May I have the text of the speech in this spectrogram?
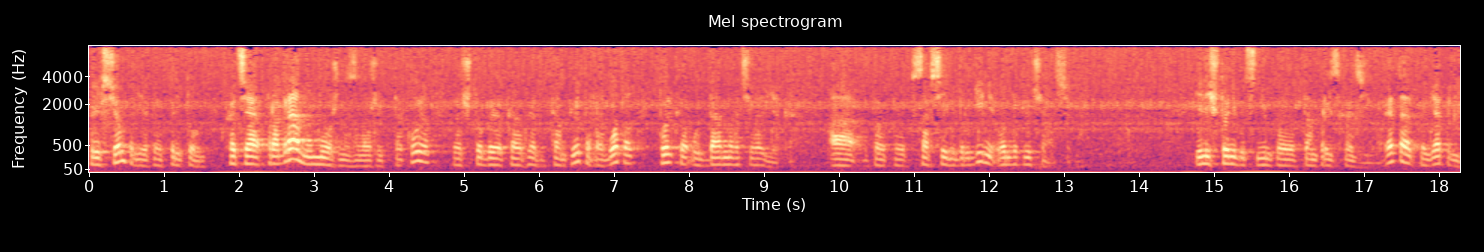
При всем при, при том. Хотя программу можно заложить такую, чтобы этот компьютер работал только у данного человека, а со всеми другими он выключался. Или что-нибудь с ним там происходило. Это я понимаю.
